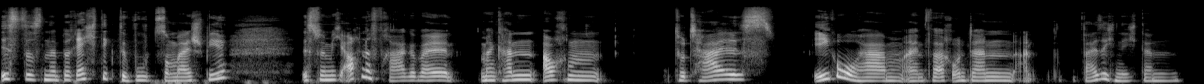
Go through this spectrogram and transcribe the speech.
ist es eine berechtigte Wut zum Beispiel? Ist für mich auch eine Frage, weil man kann auch ein totales Ego haben einfach und dann weiß ich nicht, dann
